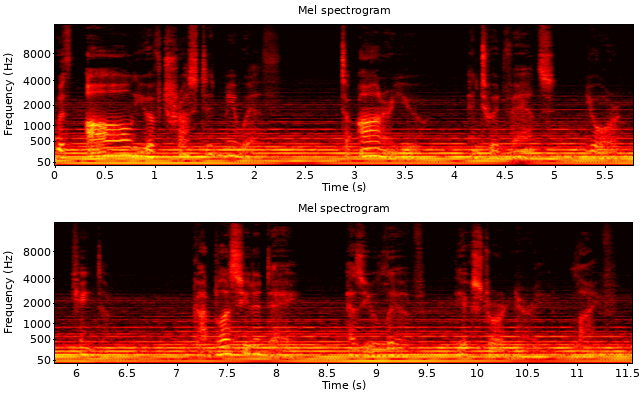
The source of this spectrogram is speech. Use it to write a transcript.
with all you have trusted me with to honor you and to advance your kingdom? God bless you today as you live the extraordinary life.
